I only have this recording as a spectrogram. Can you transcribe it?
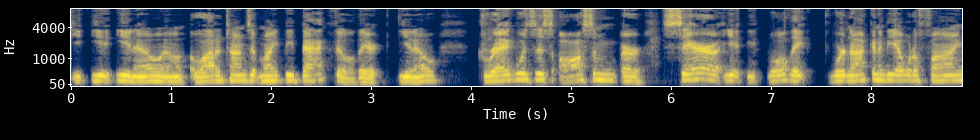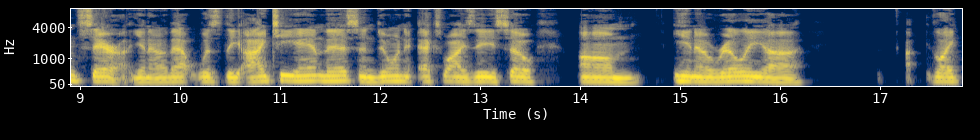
you, you know, a lot of times it might be backfill. There, you know, Greg was this awesome, or Sara. Well, they we're not going to be able to find Sara. You know, that was the IT and this and doing X Y Z. So, um, you know, really, uh, like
